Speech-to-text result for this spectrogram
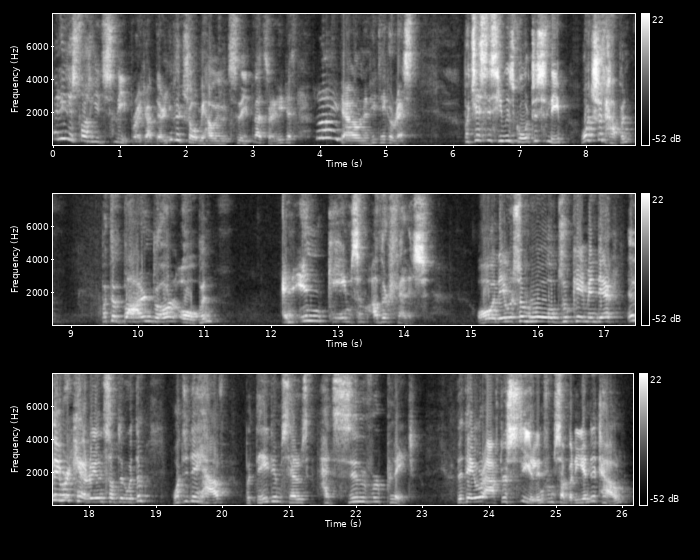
and he just thought he'd sleep right up there. You could show me how he would sleep. That's right. He'd just lie down and he'd take a rest. But just as he was going to sleep, what should happen? But the barn door opened and in came some other fellas. Oh, and they were some rogues who came in there and they were carrying something with them. What did they have? But they themselves had silver plate that they were after stealing from somebody in the town.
